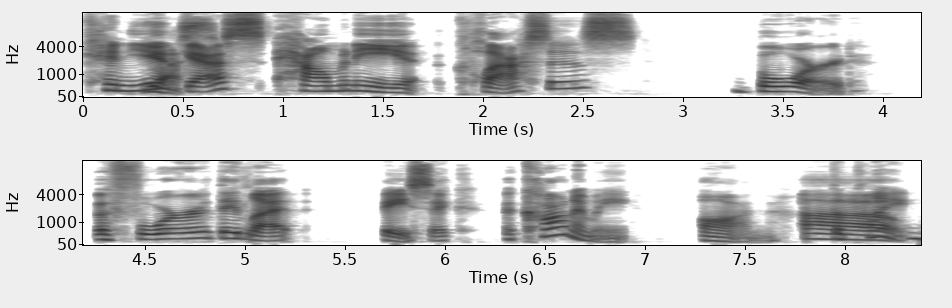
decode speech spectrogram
can you Yes. guess how many classes board before they let basic economy on the Uh, plane?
